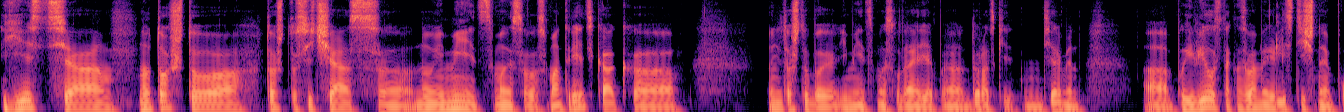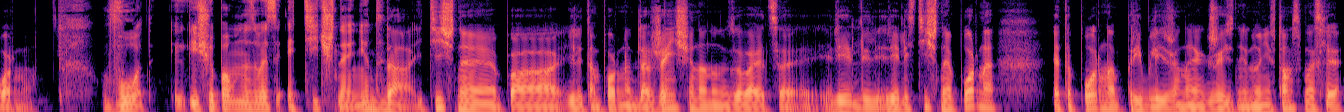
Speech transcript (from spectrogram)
Есть ну, то, что, то, что сейчас ну, имеет смысл смотреть, как... Ну, не то чтобы имеет смысл, да, я, дурацкий термин, а, появилось так называемое реалистичное порно. Вот. Еще, по-моему, называется этичное, нет? Да, этичное по... или там порно для женщин оно называется. Ре... Реалистичное порно — это порно, приближенное к жизни, но не в том смысле,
